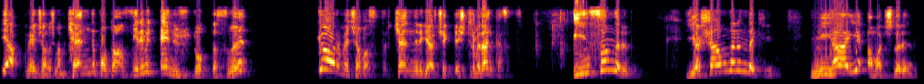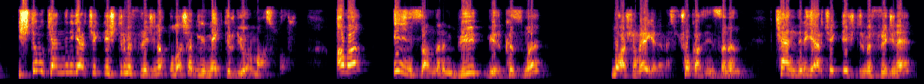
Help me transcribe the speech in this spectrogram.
yapmaya çalışmam. Kendi potansiyelimin en üst noktasını görme çabasıdır. Kendini gerçekleştirmeden kasıt. İnsanların yaşamlarındaki nihai amaçları işte bu kendini gerçekleştirme sürecine ulaşabilmektir diyor Maslow. Ama insanların büyük bir kısmı bu aşamaya gelemez. Çok az insanın kendini gerçekleştirme sürecine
